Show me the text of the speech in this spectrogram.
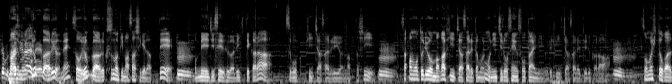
でも大事だよね。よくあるよね。そう、うんよくある。楠木正成だって、うん。明治政府ができてから、すごくフィーチャーされるようになったし、うん。坂本龍馬がフィーチャーされても、もう日露戦争タイミングでフィーチャーされてるから、うん。その人が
